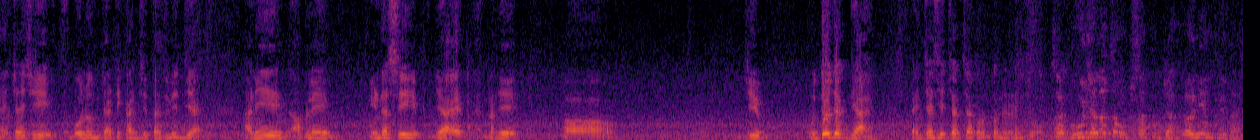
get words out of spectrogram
यांच्याशी बोलून त्या ठिकाणची तजवीज जी आहे आणि आपले इंडस्ट्री जे आहेत म्हणजे जी उद्योजक जे आहेत त्यांच्याशी चर्चा करून तो निर्णय घेऊ. भूजलाचा उपसा खूप जास्त अनियंत्रित आहे.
